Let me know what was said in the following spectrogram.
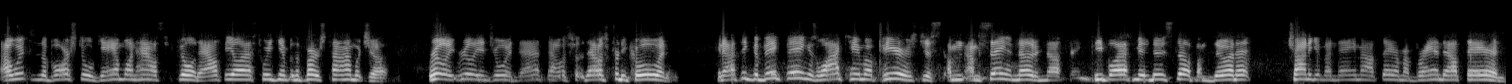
I went to the Barstool Gambling House in Philadelphia last weekend for the first time, which uh, really, really enjoyed that. That was that was pretty cool. And you know, I think the big thing is why I came up here is just I'm I'm saying no to nothing. People ask me to do stuff, I'm doing it, trying to get my name out there, my brand out there, and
